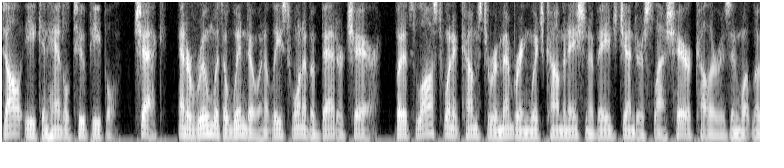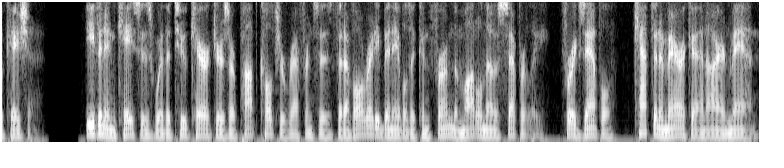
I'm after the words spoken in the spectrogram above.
DAL E can handle two people, check, and a room with a window and at least one of a bed or chair, but it's lost when it comes to remembering which combination of age, gender, slash hair color is in what location. Even in cases where the two characters are pop culture references that I've already been able to confirm the model knows separately, for example, Captain America and Iron Man,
